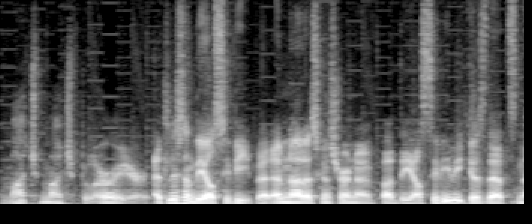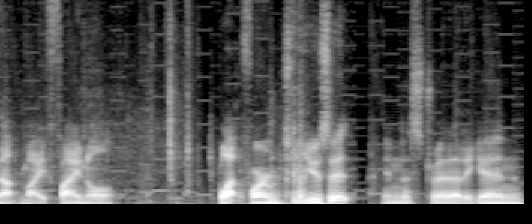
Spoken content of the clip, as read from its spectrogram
much, much blurrier. At least on the LCD, but I'm not as concerned about the LCD because that's not my final platform to use it. And let's try that again.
